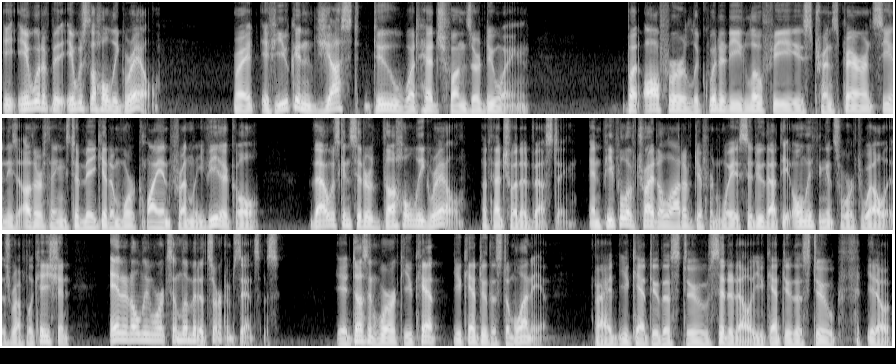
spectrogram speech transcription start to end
it, it would have been it was the holy grail, right? If you can just do what hedge funds are doing, but offer liquidity, low fees, transparency, and these other things to make it a more client friendly vehicle, that was considered the holy grail of hedge fund investing. And people have tried a lot of different ways to do that. The only thing that's worked well is replication, and it only works in limited circumstances. It doesn't work. You can't you can't do this to Millennium, right? You can't do this to Citadel. You can't do this to you know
